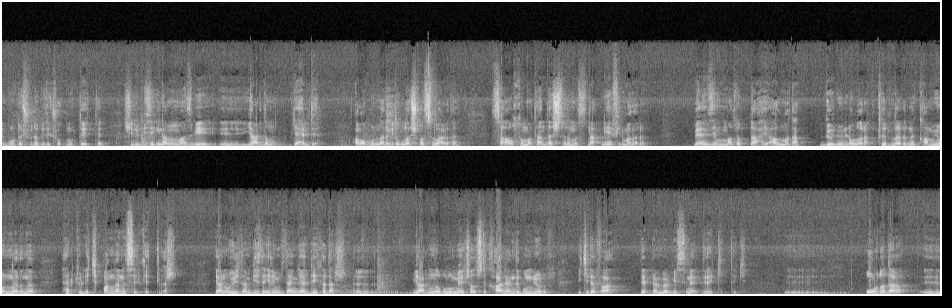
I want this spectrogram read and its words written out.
Burada şu da bizi çok mutlu etti. Şimdi bize inanılmaz bir yardım geldi. Ama bunların bir de ulaşması vardı. Sağ olsun vatandaşlarımız, nakliye firmaları benzin mazot dahi almadan gönüllü olarak tırlarını, kamyonlarını, her türlü ekipmanlarını sevk ettiler. Yani o yüzden biz de elimizden geldiği kadar e, yardımda bulunmaya çalıştık. Halen de bulunuyoruz. İki defa deprem bölgesine direkt gittik. E, orada da e,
